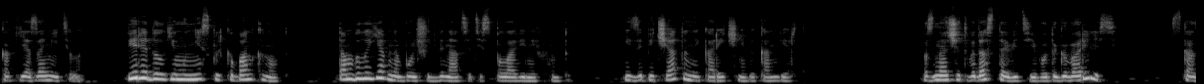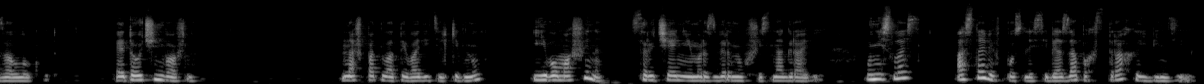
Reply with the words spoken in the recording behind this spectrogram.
как я заметила, передал ему несколько банкнот. Там было явно больше двенадцати с половиной фунтов и запечатанный коричневый конверт. Значит, вы доставите его, договорились? сказал Локвуд. Это очень важно. Наш потлатый водитель кивнул, и его машина, с рычанием развернувшись на гравии, унеслась, оставив после себя запах страха и бензина.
